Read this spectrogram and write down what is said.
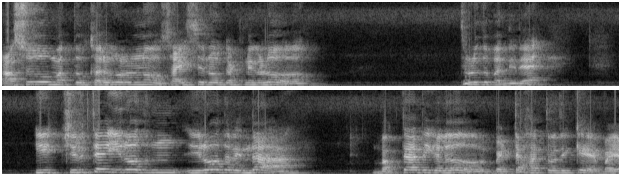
ಹಸು ಮತ್ತು ಕರುಗಳನ್ನು ಸಾಯಿಸಿರೋ ಘಟನೆಗಳು ತಿಳಿದು ಬಂದಿದೆ. ಈ ಚಿರತೆ ಇರೋದ್ ಇರೋದರಿಂದ ಭಕ್ತಾದಿಗಳು ಬೆಟ್ಟ ಹತ್ತೋದಕ್ಕೆ ಭಯ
